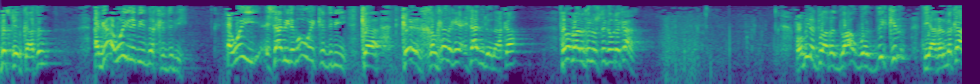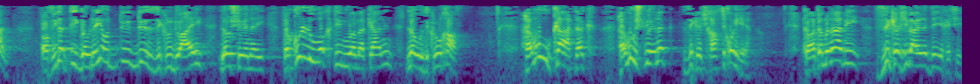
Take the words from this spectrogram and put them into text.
دس بي بكاتن أجا أوي لبي ذكر بي أوي حسابي لبو أوي كرد بي ك كخلقانك حسابي لوناكا فما بالك إنه اشتقوا كان؟ فضيلة هذا الدعاء والذكر في هذا المكان. فضيلة قولي ذكر دعائي لو شيني فكل وقت ومكان له ذكر خاص. همو كاتك همو شوينك ذكر خاص خويه كواتا منابي ذكر شي بعين زيك شي.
